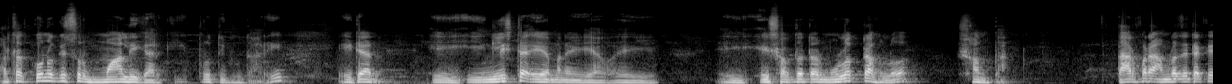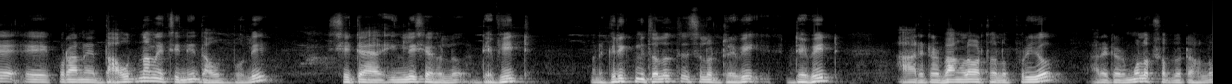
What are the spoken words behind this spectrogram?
অর্থাৎ কোনো কিছুর মালিক আর কি, প্রতিভূধারী। এটার এই ইংলিশটা মানে এই এই এই শব্দটার মূলকটা হলো সন্তান। তারপরে আমরা যেটাকে কোরআনে দাউদ নামে চিনি, দাউদ বলি, সেটা ইংলিশে হলো ডেভিড। মানে গ্রিক মিথোলজিতে ছিল ড্রেভি ডেভিড, আর এটার বাংলা অর্থ হলো প্রিয়, আর এটার মূলক শব্দটা হলো,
